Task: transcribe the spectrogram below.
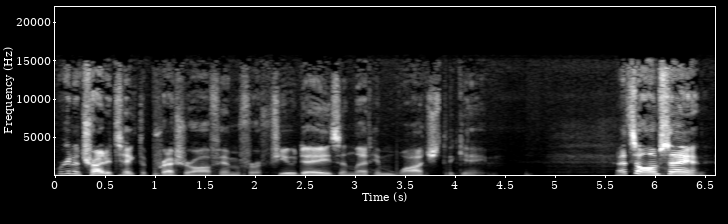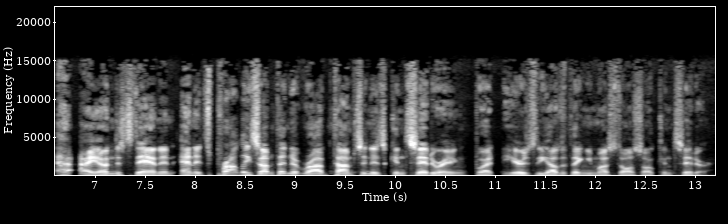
we're going to try to take the pressure off him for a few days and let him watch the game. That's all I'm saying. I- understand, and, and it's probably something that Rob Thomson is considering. But here's the other thing you must also consider:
